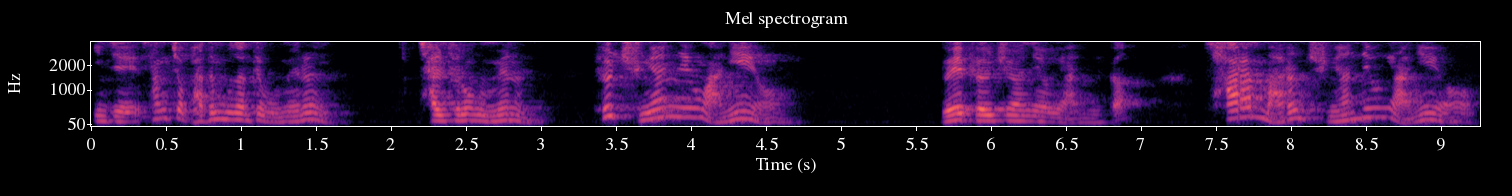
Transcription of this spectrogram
이제 상처 받은 분한테 보면은 잘 들어보면은 별 중요한 내용 아니에요. 왜 별 중요한 내용이 아닙니까? 사람 말은 중요한 내용이 아니에요.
